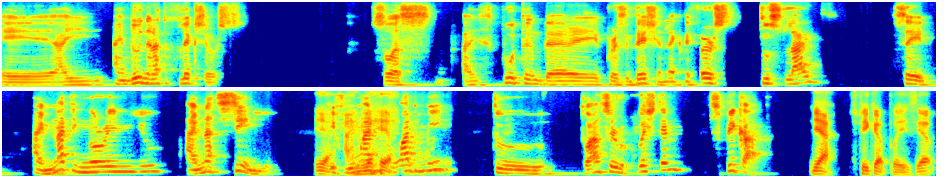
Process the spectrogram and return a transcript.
Uh, I I'm doing a lot of lectures so as I put in the presentation, like the first two slides said, I'm not ignoring you, I'm not seeing you. Yeah. If you I- might yeah. want me to, to answer a question, speak up. Yeah. Speak up, please. Yep.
